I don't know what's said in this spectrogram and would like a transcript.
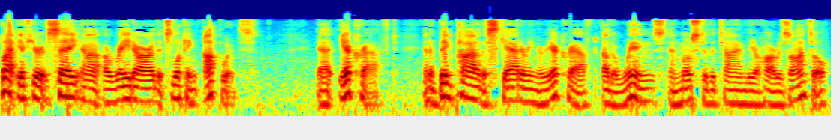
But if you're, say, uh, a radar that's looking upwards at aircraft, and a big part of the scattering of aircraft are the wings, and most of the time they're horizontal,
